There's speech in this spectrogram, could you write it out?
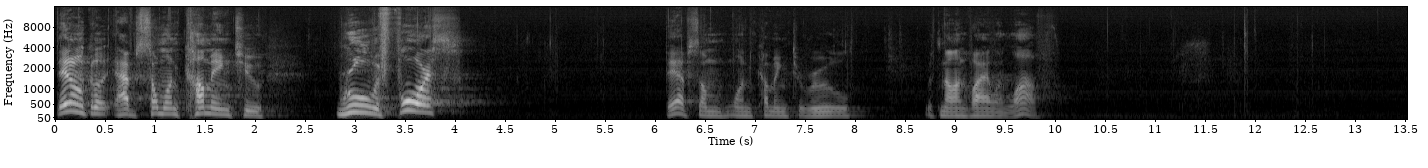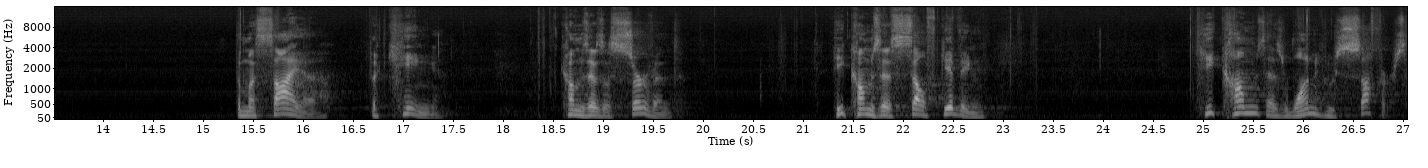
They don't have someone coming to rule with force. They have someone coming to rule with nonviolent love. The Messiah, the King, comes as a servant. He comes as self giving. He comes as one who suffers.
